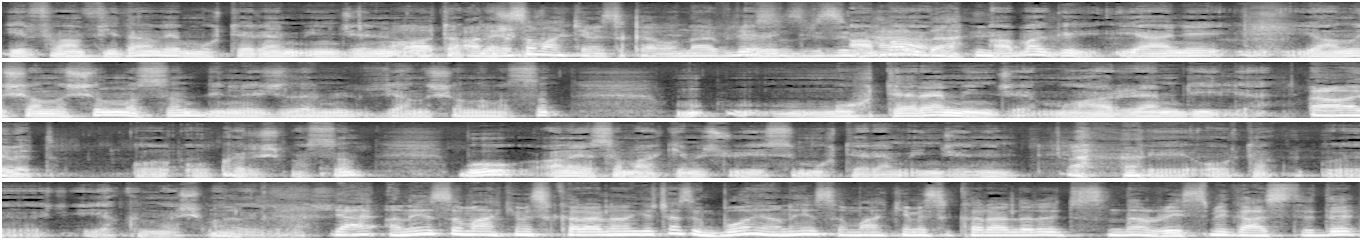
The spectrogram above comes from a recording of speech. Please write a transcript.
İrfan Fidan ve Muhterem İnce'nin ortaklaşması. Anayasa Mahkemesi onlar biliyorsunuz evet, bizim ama, her daim. Ama yani yanlış anlaşılmasın dinleyicilerimiz yanlış anlamasın. Muhterem İnce Muharrem değil yani. Aa, evet o, o karışmasın. Bu Anayasa Mahkemesi üyesi Muhterem İnce'nin e, ortak e, yakınlaşmaları var. Yani Anayasa Mahkemesi kararlarına geçersek bu ay Anayasa Mahkemesi kararları açısından resmi gazetede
